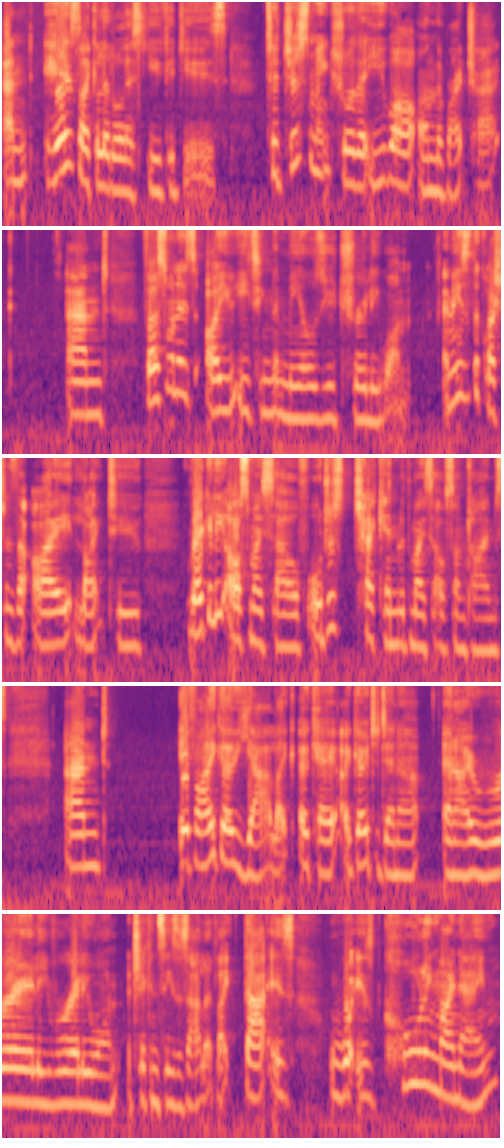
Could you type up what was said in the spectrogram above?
And here's like a little list you could use to just make sure that you are on the right track. And first one is Are you eating the meals you truly want? And these are the questions that I like to regularly ask myself or just check in with myself sometimes. And if I go, yeah, like, okay, I go to dinner and I really, really want a chicken Caesar salad, like, that is what is calling my name.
